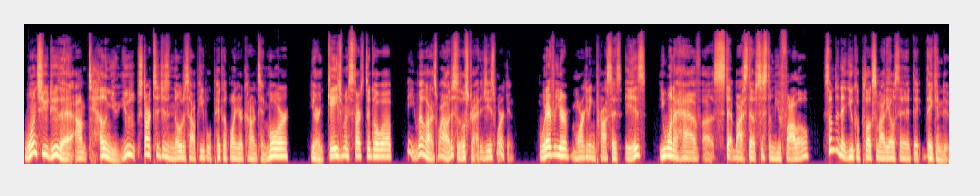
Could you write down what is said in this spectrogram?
Once you do that, I'm telling you, you start to just notice how people pick up on your content more. Your engagement starts to go up. And you realize, wow, this little strategy is working. Whatever your marketing process is, you want to have a step by step system you follow, something that you could plug somebody else in that they can do,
